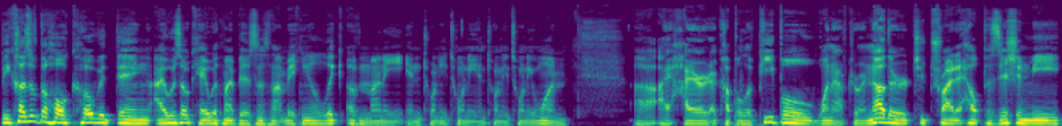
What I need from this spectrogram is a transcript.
Because of the whole COVID thing, I was okay with my business not making a lick of money in 2020 and 2021. Uh, I hired a couple of people, one after another, to try to help position me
